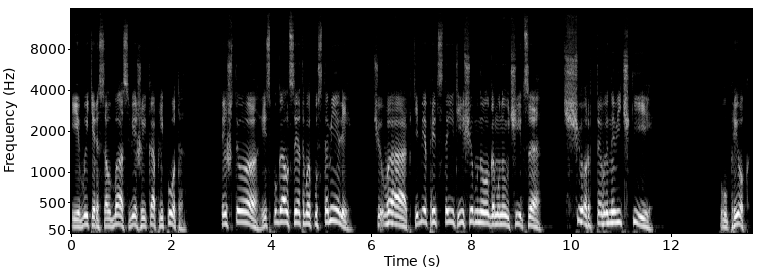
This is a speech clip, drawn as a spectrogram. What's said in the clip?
и вытер со лба свежие капли пота. «Ты что, испугался этого пустомели? Чувак, тебе предстоит еще многому научиться! Чертовы новички!» Упрек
